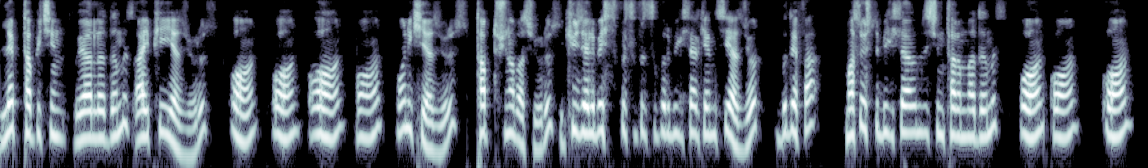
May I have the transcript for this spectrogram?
laptop için uyarladığımız IP yazıyoruz. 10, 10, 10, 10, 12 yazıyoruz. Tab tuşuna basıyoruz. 255.000 bilgisayar kendisi yazıyor. Bu defa masaüstü bilgisayarımız için tanımladığımız 10, 10, 10,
